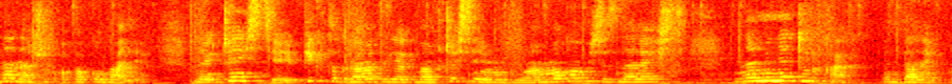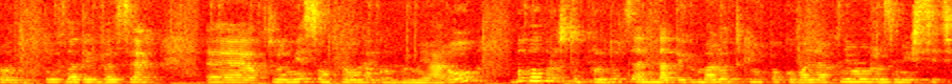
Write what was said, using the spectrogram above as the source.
na naszych opakowaniach. Najczęściej piktogramy, tak jak Wam wcześniej mówiłam, mogą się znaleźć na miniaturkach danych produktów, na tych wersjach, e, które nie są pełnego wymiaru, bo po prostu producent na tych malutkich opakowaniach nie może zmieścić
